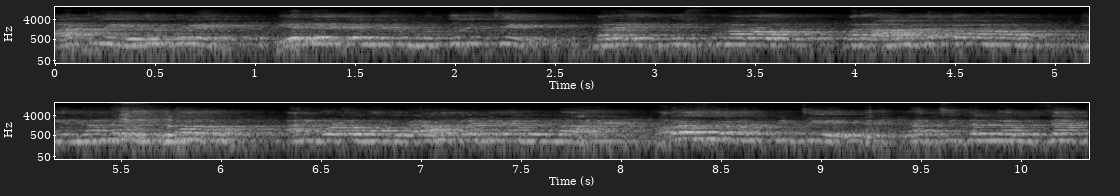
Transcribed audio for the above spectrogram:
వాటిని ఎదుర్కొని ఏదైతే మీరు ముందు నుంచి మరి తీసుకున్నారో మరి ఆ విధంగా మనం ఈ అని కూడా మాకు రేవంత్ రెడ్డి గారు నిన్న భరోసా కల్పించి ఖచ్చితంగా విశాఖ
